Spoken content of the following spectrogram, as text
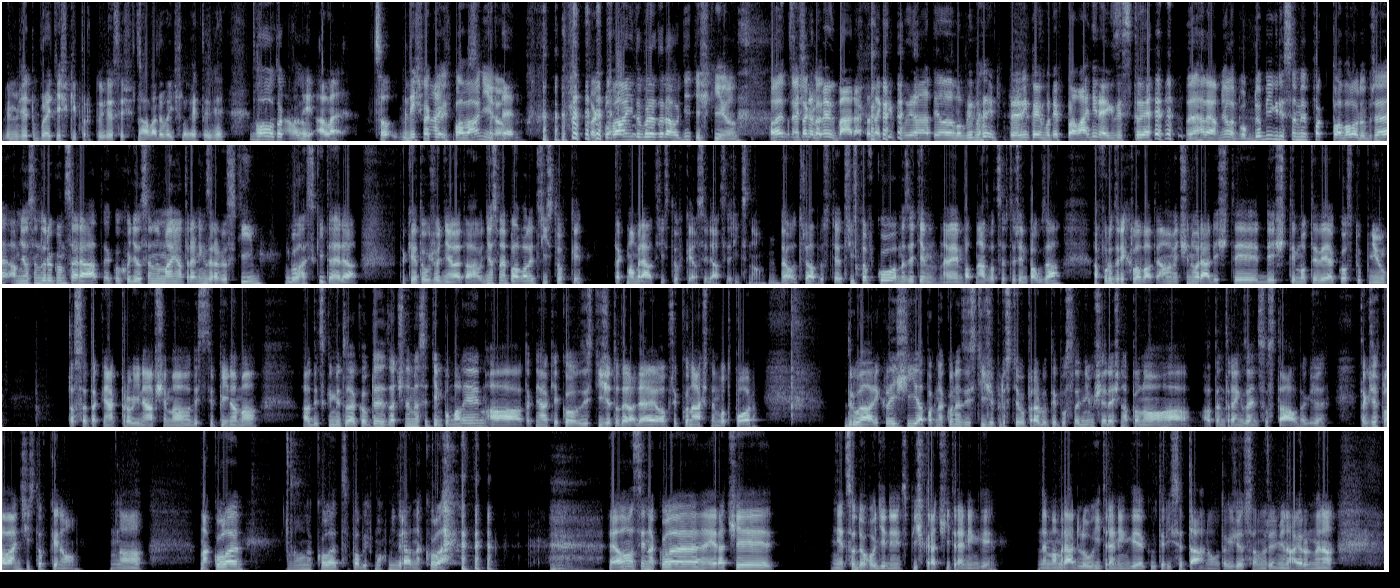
Vím, že to bude těžký, protože jsi náladový člověk, takže no, tak, nálady, ale co, když jako máš i v plavání, no. tak v plavání to bude teda hodně těžký, no. Ale to ne, takhle. Jak bára, to taky půjde, ty oblíbený tréninkový motiv plavání neexistuje. ne, hele, já měl v období, kdy se mi fakt plavalo dobře a měl jsem to dokonce rád, jako chodil jsem normálně na trénink s radostí, bylo hezký tehda. Tak je to už hodně let a hodně jsme plavali třístovky. Tak mám rád třístovky, asi dá se říct, no. Hmm. Jo, třeba prostě třístovku a mezi tím, nevím, 15-20 vteřin pauza a furt zrychlovat. Já mám většinou rád, když ty, když ty motivy jako stupňuju to se tak nějak prolíná všema disciplínama a vždycky mi to jako, začneme se tím pomalým a tak nějak jako zjistí, že to teda jde, jo, překonáš ten odpor. Druhá rychlejší a pak nakonec zjistí, že prostě opravdu ty poslední už jedeš naplno a, a ten trénink za něco stál, takže, takže v plavání třístovky, no. Na, na kole, no na kole, co bych mohl mít rád na kole. Já mám asi na kole nejradši něco do hodiny, spíš kratší tréninky. Nemám rád dlouhý tréninky, jako který se táhnou, takže samozřejmě na Ironmana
